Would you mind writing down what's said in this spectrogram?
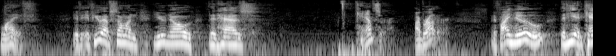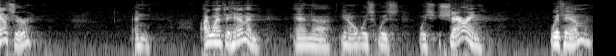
life. If, if you have someone you know that has cancer, my brother, if I knew that he had cancer and I went to him and, and uh, you know, was, was, was sharing with him,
